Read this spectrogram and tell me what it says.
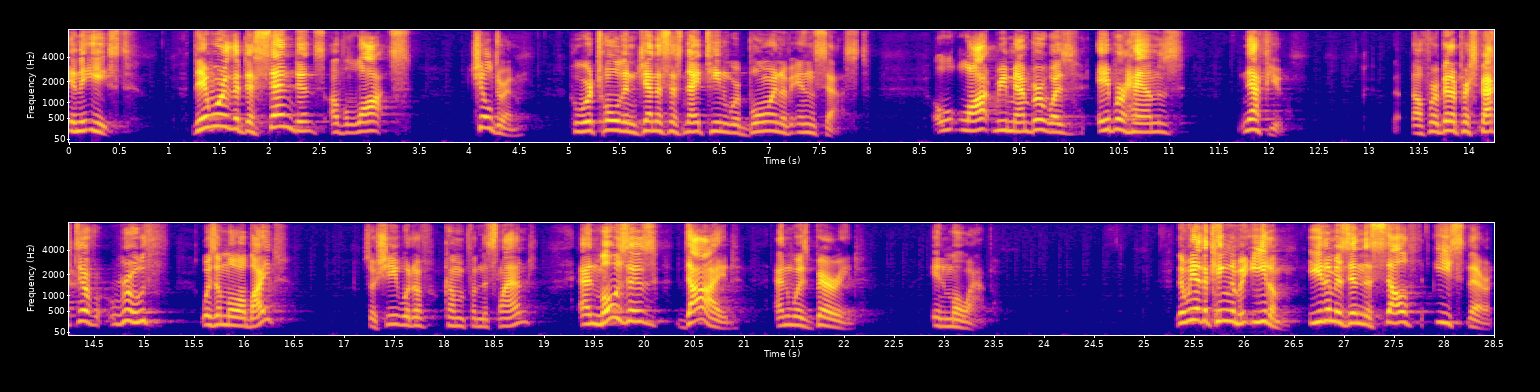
in the east. They were the descendants of Lot's children, who we're told in Genesis 19 were born of incest. Lot, remember, was Abraham's nephew. Now, for a bit of perspective, Ruth was a Moabite, so she would have come from this land. And Moses died and was buried in Moab. Then we have the kingdom of Edom. Edom is in the southeast there.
